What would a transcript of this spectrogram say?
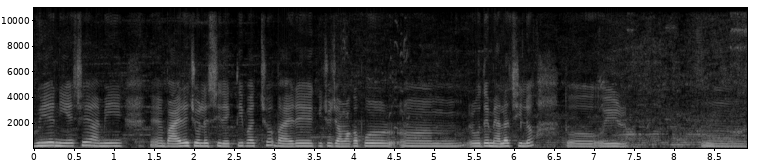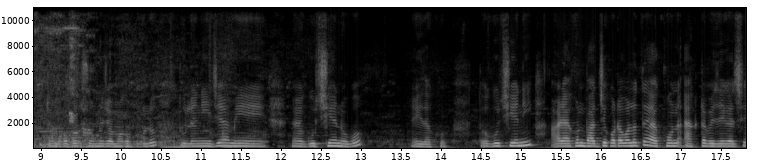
ধুয়ে নিয়েছে আমি বাইরে চলে এসেছি, দেখতেই পাচ্ছ? বাইরে কিছু জামা কাপড় রোদে মেলা ছিল, তো ওই জামা কাপড় শুকনো জামা কাপড়গুলো তুলে নিয়ে যেয়ে আমি গুছিয়ে নেব। এই দেখো। তো গুছিয়ে নিই। আর এখন বাজছে কটা বলো তো? এখন একটা বেজে গেছে।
